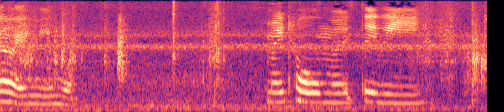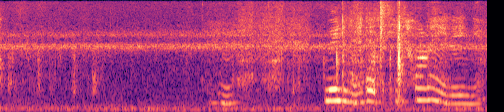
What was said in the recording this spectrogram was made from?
อะไรมีหมด ไม่โทรไม่ตีดีอื้อหือมีถึงบทที่เท่าไหร่เลยเนี่ย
